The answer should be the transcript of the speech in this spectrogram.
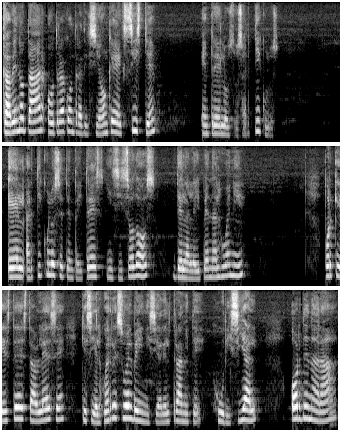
Cabe notar otra contradicción que existe entre los dos artículos. El artículo 73, inciso 2 de la Ley Penal Juvenil porque éste establece que si el juez resuelve iniciar el trámite judicial, ordenará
